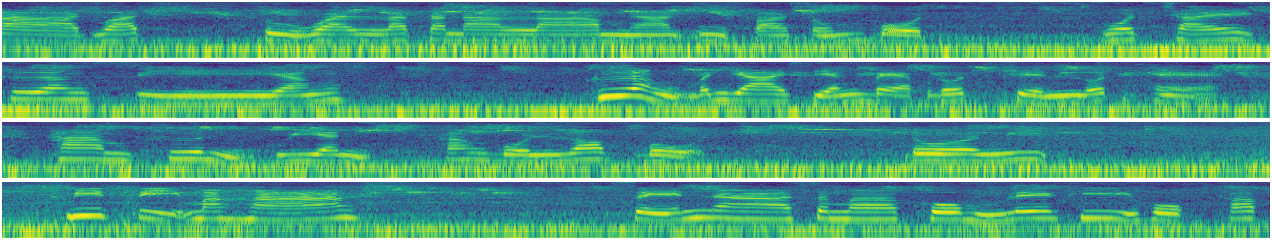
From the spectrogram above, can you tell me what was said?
กาศวัดสุวรรณรัตนารามงานอุปสมบท งดใช้เครื่องเสียง เครื่องบรรยายเสียงแบบรถเข็นรถแห่ ห้ามขึ้นเวียนข้างบนรอบโบสถ์โดยมิมิติมหา เสนาสมาคมเลขที่6ทับ2562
